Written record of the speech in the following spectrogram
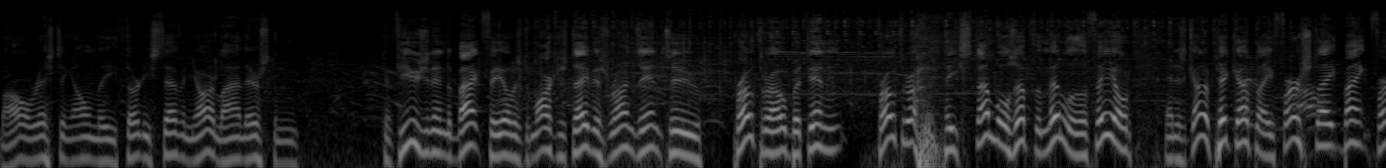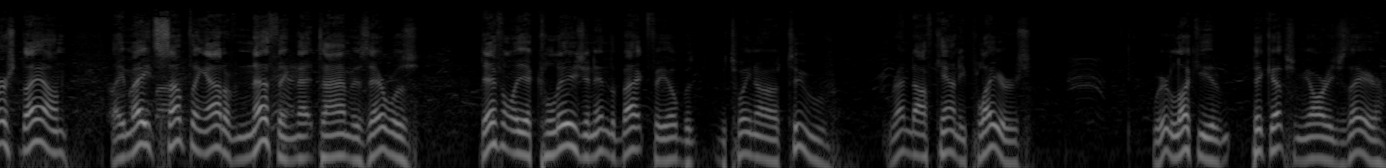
Ball resting on the 37-yard line. There's some confusion in the backfield as Demarcus Davis runs into Prothro, but then Prothro, he stumbles up the middle of the field and is going to pick up a First State Bank first down. They made something out of nothing that time as there was definitely a collision in the backfield between our two Randolph County players. We're lucky to pick up some yardage there.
